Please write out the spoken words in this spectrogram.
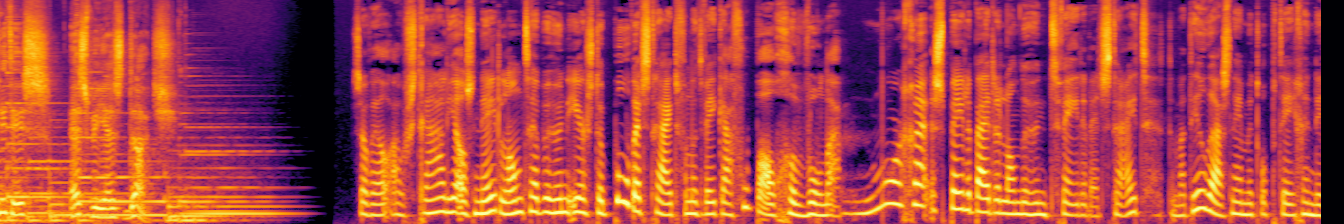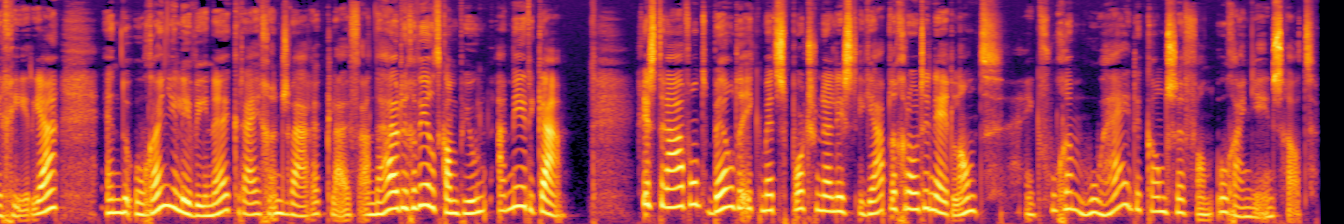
Dit is SBS Dutch. Zowel Australië als Nederland hebben hun eerste poolwedstrijd van het WK voetbal gewonnen. Morgen spelen beide landen hun tweede wedstrijd. De Matilda's nemen het op tegen Nigeria. En de Oranje Leeuwinnen krijgen een zware kluif aan de huidige wereldkampioen Amerika. Gisteravond belde ik met sportjournalist Jaap de Groot in Nederland. Ik vroeg hem hoe hij de kansen van Oranje inschat.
